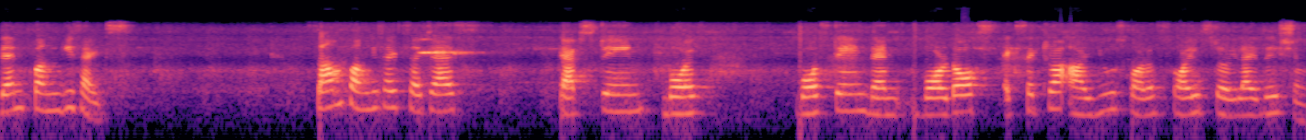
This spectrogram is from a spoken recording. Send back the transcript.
then fungicides some fungicides such as capstain, bostain, then bordox, etc. are used for a soil sterilization.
